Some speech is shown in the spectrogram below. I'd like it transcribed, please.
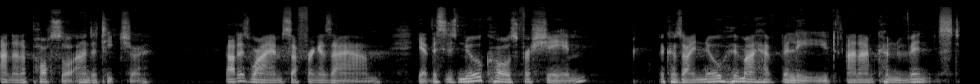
and an apostle and a teacher. That is why I am suffering as I am. Yet this is no cause for shame, because I know whom I have believed, and I am convinced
